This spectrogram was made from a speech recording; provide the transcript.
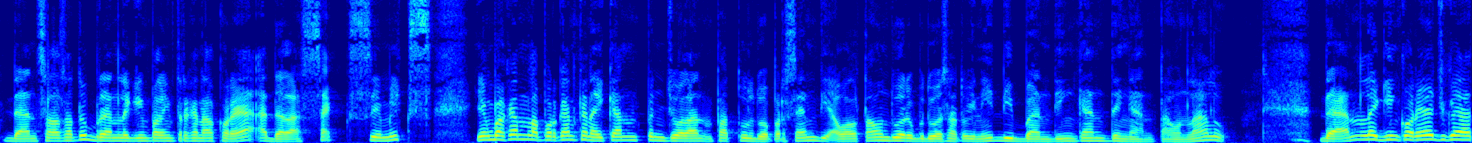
Dan salah satu brand legging paling terkenal Korea adalah Sexy Mix yang bahkan melaporkan kenaikan penjualan 42% di awal tahun 2021 ini dibandingkan dengan tahun lalu. Dan legging Korea juga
